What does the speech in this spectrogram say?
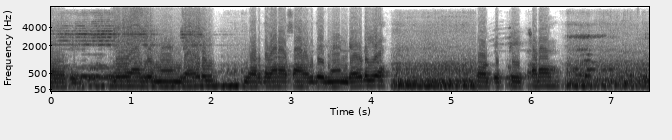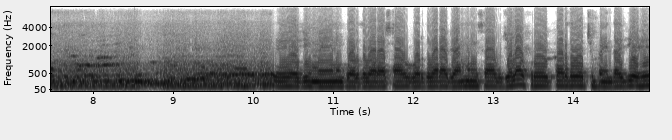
ਲਓ ਜੀ। ਇਹ ਆ ਜੀ ਮੇਨ ਡਿਊਟੀ ਗੁਰਦੁਆਰਾ ਸਾਹਿਬ ਦੀ ਮੇਨ ਡਿਊਟੀ ਹੈ। ਉਹ ਗਿੱਪੀ ਖੜਾ ਹੈ। ਇਹ ਜੀ ਮੇਨ ਗੁਰਦੁਆਰਾ ਸਾਹਿਬ, ਗੁਰਦੁਆਰਾ ਜਾਮਣੀ ਸਾਹਿਬ, ਜ਼ਿਲ੍ਹਾ ਫਿਰੋਜ਼ਪੁਰ ਦੇ ਵਿੱਚ ਪੈਂਦਾ ਜੀ ਇਹ।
